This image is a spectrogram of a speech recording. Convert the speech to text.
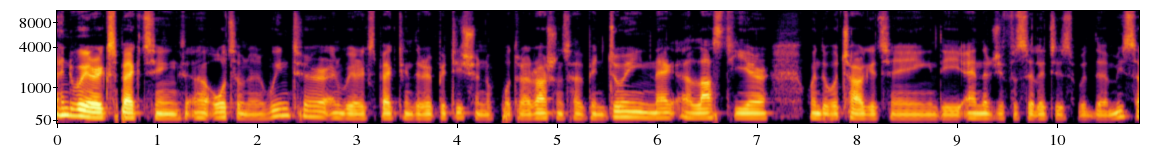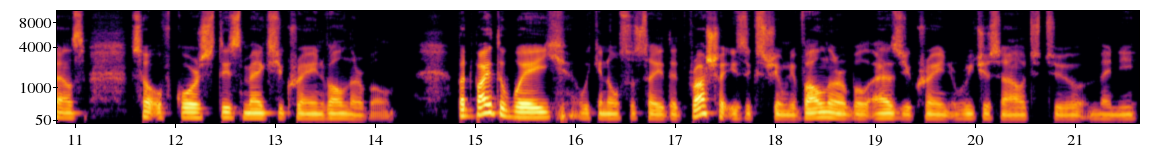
And we're expecting uh, autumn and winter, and we're expecting the repetition of what the Russians have been doing ne- uh, last year when they were targeting the energy facilities with their missiles. So, of course, this makes Ukraine vulnerable. But by the way, we can also say that Russia is extremely vulnerable as Ukraine reaches out to many,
